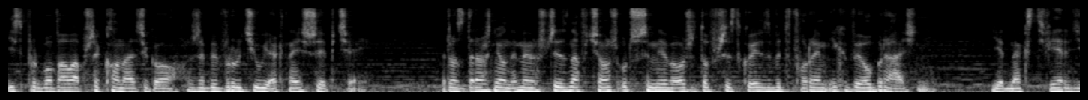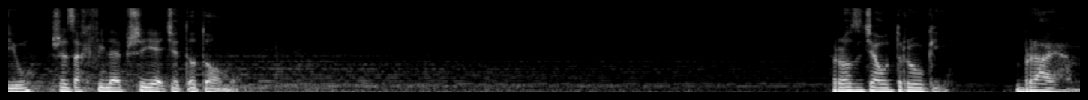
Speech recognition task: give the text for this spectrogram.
i spróbowała przekonać go, żeby wrócił jak najszybciej. Rozdrażniony mężczyzna wciąż utrzymywał, że to wszystko jest wytworem ich wyobraźni jednak stwierdził, że za chwilę przyjedzie do domu. Rozdział drugi. Brian.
